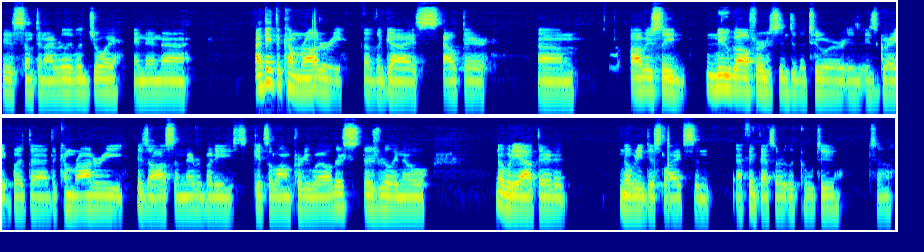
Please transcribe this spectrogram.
is something I really enjoy. And then uh, I think the camaraderie of the guys out there. Um, obviously, new golfers into the tour is, is great, but uh, the camaraderie is awesome. Everybody gets along pretty well. There's there's really no nobody out there that nobody dislikes, and I think that's really cool too. So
